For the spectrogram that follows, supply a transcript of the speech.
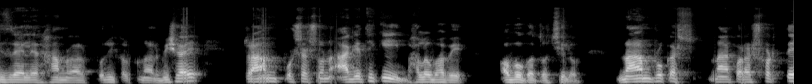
ইসরায়েলের হামলার পরিকল্পনার বিষয়ে ট্রাম্প প্রশাসন আগে থেকেই ভালোভাবে অবগত ছিল। নাম প্রকাশ না করার শর্তে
